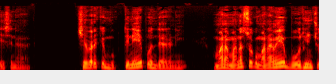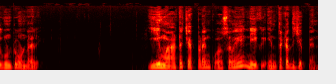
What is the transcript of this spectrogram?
చేసినా చివరికి ముక్తినే పొందారని మన మనసుకు మనమే బోధించుకుంటూ ఉండాలి. ఈ మాట చెప్పడం కోసమే నీకు ఇంత కథ చెప్పాను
